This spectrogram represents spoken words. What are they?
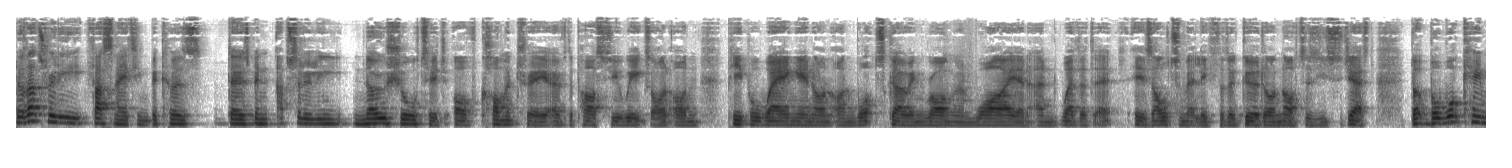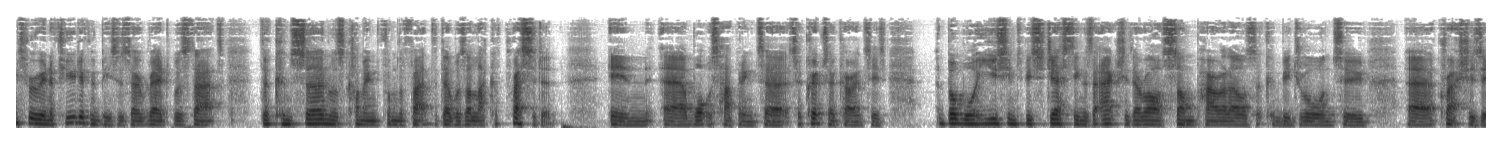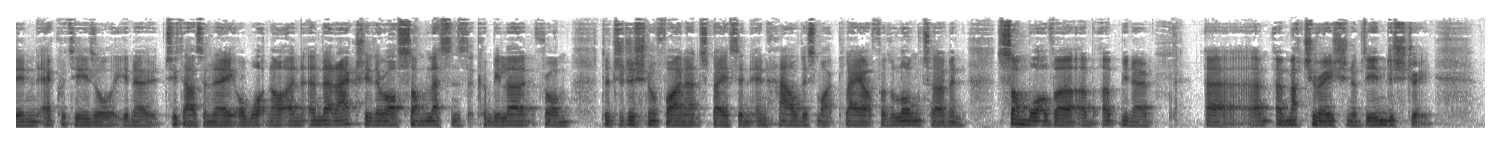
No, that's really fascinating because there's been absolutely no shortage of commentary over the past few weeks on, on people weighing in on, on what's going wrong and why and, and whether that is ultimately for the good or not, as you suggest. But but what came through in a few different pieces I read was that the concern was coming from the fact that there was a lack of precedent in uh, what was happening to, to cryptocurrencies. But what you seem to be suggesting is that actually there are some parallels that can be drawn to uh, crashes in equities or, you know, 2008 or whatnot. And, and that actually there are some lessons that can be learned from the traditional finance space and, how this might play out for the long term and somewhat of a, a, a you know, uh, a, a maturation of the industry.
